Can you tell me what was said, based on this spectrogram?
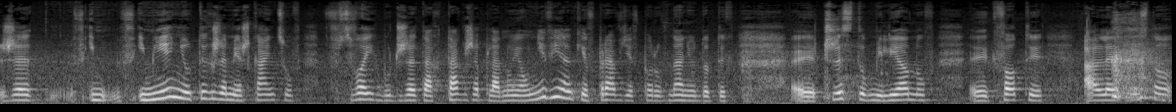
że w, im, w imieniu tychże mieszkańców w swoich budżetach także planują niewielkie wprawdzie w porównaniu do tych y, 300 milionów y, kwoty, ale jest to,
